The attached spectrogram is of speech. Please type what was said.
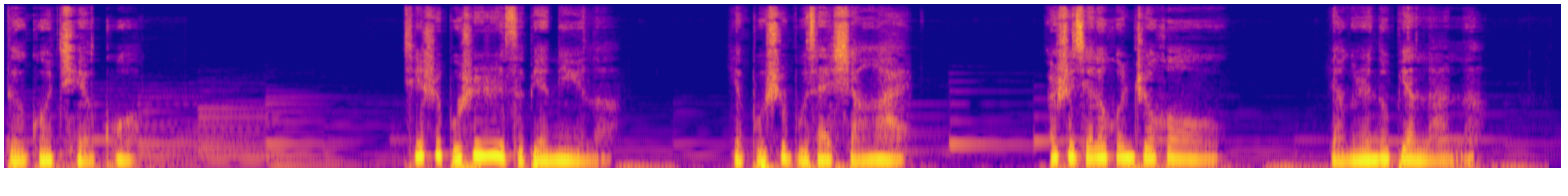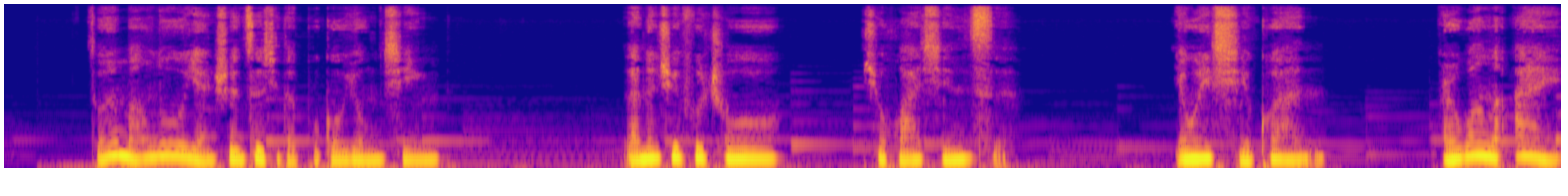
得过且过。其实不是日子变腻了，也不是不再相爱，而是结了婚之后，两个人都变懒了，总用忙碌掩饰自己的不够用心，懒得去付出，去花心思。因为习惯，而忘了爱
